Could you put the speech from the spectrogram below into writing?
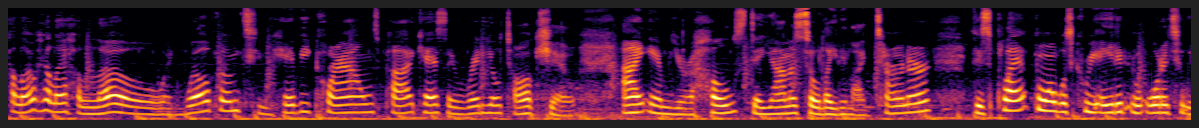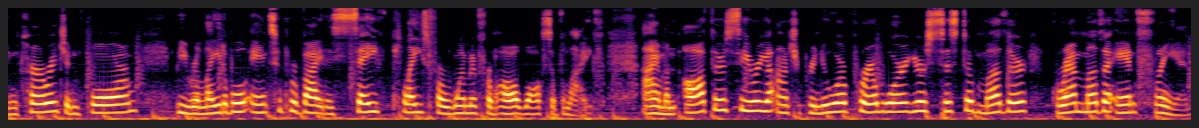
Hello, hello, hello, and welcome to Heavy Crowns Podcast and Radio Talk Show. I am your host, Dayuana So Ladylike Turner. This platform was created in order to encourage, inform, be relatable, and to provide a safe place for women from all walks of life. I am an author, serial entrepreneur, prayer warrior, sister, mother, grandmother, and friend.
